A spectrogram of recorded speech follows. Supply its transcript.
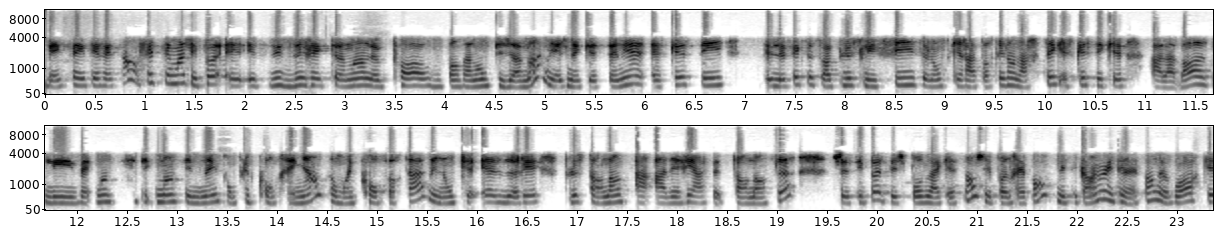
ben c'est intéressant. En fait, moi, j'ai pas étudié directement le port du pantalon de pyjama, mais je me questionnais est-ce que c'est le fait que ce soit plus les filles, selon ce qui est rapporté dans l'article, est-ce que c'est que à la base, les vêtements typiquement féminins sont plus contraignants, sont moins confortables, et donc qu'elles auraient plus tendance à adhérer à cette tendance-là? Je sais pas, je pose la question, j'ai pas de réponse, mais c'est quand même intéressant de voir que,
